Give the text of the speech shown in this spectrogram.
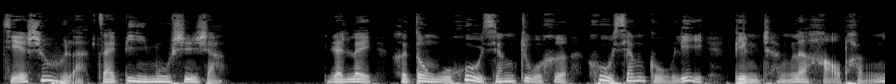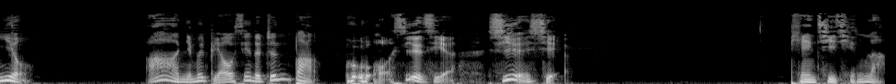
结束了，在闭幕式上，人类和动物互相祝贺，互相鼓励，并成了好朋友。啊，你们表现的真棒！哦，谢谢。谢谢。天气晴朗，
